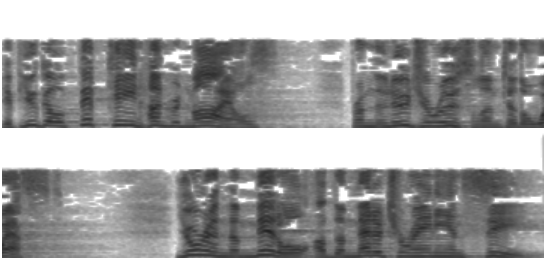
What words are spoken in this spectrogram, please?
If you go 1500 miles from the New Jerusalem to the west, you're in the middle of the Mediterranean Sea.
